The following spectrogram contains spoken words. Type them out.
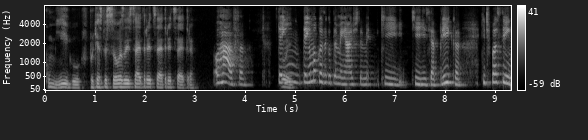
comigo, porque as pessoas, etc, etc, etc. Ô, Rafa, tem, tem uma coisa que eu também acho também, que, que se aplica, que, tipo assim,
